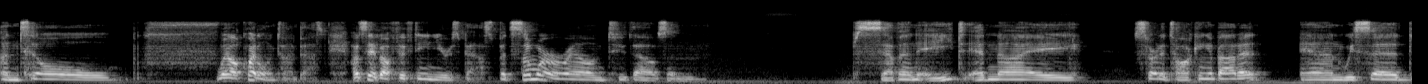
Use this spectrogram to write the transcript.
until, well, quite a long time passed. I would say about 15 years passed, but somewhere around 2007, 8, Ed and I started talking about it, and we said,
